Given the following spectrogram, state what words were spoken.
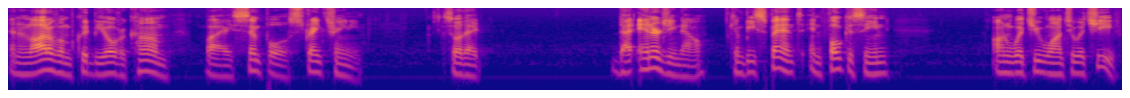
and a lot of them could be overcome by simple strength training so that that energy now can be spent in focusing on what you want to achieve.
